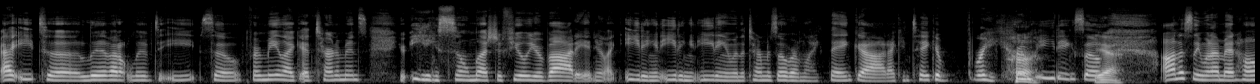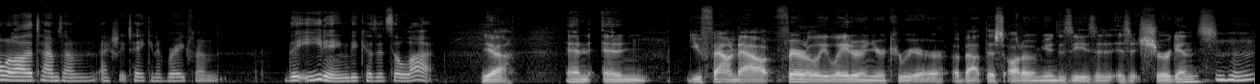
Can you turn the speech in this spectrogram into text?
I eat to live. I don't live to eat. So for me, like at tournaments, you're eating so much to fuel your body, and you're like eating and eating and eating. And when the tournament's over, I'm like, thank God, I can take a break huh. from eating. So yeah. honestly, when I'm at home, a lot of times I'm actually taking a break from the eating because it's a lot. Yeah, and and you found out fairly later in your career about this autoimmune disease. Is, is it Sjogren's? Mm-hmm.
